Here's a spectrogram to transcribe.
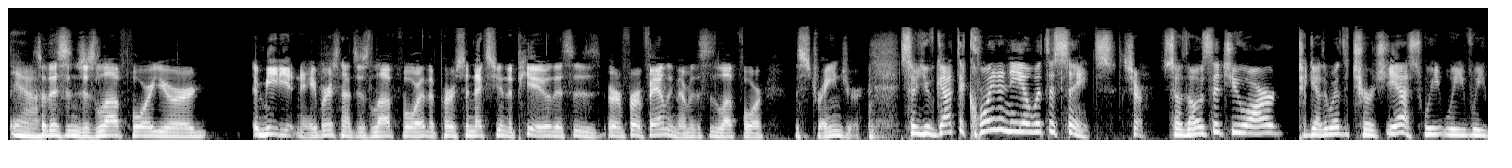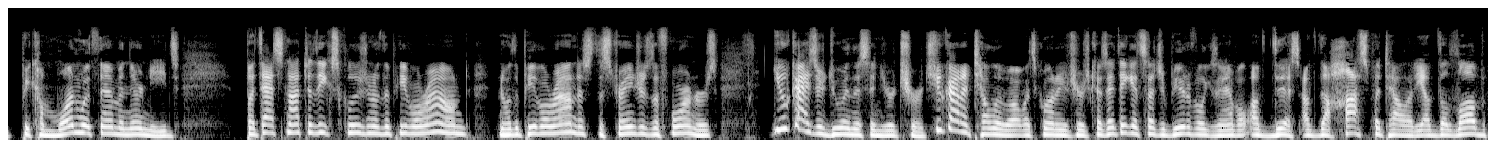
Yeah. So this isn't just love for your immediate neighbor. It's not just love for the person next to you in the pew. This is, or for a family member. This is love for the stranger. so you've got the koinonia with the saints. Sure. So those that you are together with the church, yes, we, we, we become one with them and their needs. But that's not to the exclusion of the people around. No, the people around us, the strangers, the foreigners. You guys are doing this in your church. You got to tell them about what's going on in your church because I think it's such a beautiful example of this, of the hospitality, of the love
